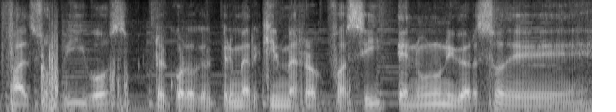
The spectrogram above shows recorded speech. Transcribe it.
falsos vivos. Recuerdo que el primer Quilmes Rock fue así, en un universo de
